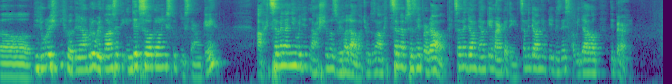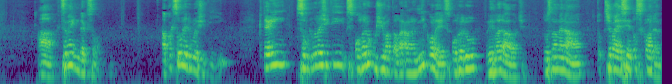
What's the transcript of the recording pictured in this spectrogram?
uh, ty důležité filtry nám budou vytvářet ty indexovatelné vstupní stránky a chceme na ní hodit návštěvnost vyhledávačů. To znamená, chceme přes ně prodávat, chceme dělat nějaký marketing, chceme dělat nějaký biznis a vydávat ty prachy. A chceme indexovat. A pak jsou nedůležitý, který jsou důležitý z pohledu uživatele, ale nikoli z pohledu vyhledávače. To znamená, to třeba jestli je to skladem,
